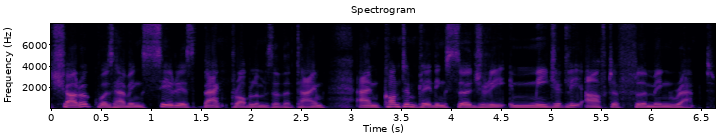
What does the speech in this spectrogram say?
Shah Rukh was having serious back problems at the time and contemplating surgery immediately after filming wrapped.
